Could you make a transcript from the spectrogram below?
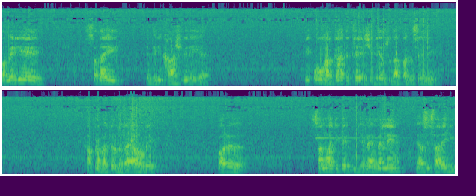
ਔਰ ਮੇਰੀ ਇਹ ਸਦਾ ਹੀ ਇਹ ਦਿਲੀ ਖਾਸ਼ ਵੀ ਰਹੀ ਹੈ ਕਿ ਉਹ ਹਲਕਾ ਜਿੱਥੇ ਸ਼ਹੀਦ ਸਰਦਾਰ ਭਗਤ ਸਿੰਘ ਨੇ ਆਪਣਾ ਬਚਪਨ ਬਤਾਇਆ ਹੋਵੇ। ਔਰ ਸਾਨੂੰ ਅੱਜ ਕਿ ਜੇ ਮੈਂ ਐਮਐਲਏ ਹਾਂ, ਜਾਂ ਅਸੀਂ ਸਾਰੇ ਹੀ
